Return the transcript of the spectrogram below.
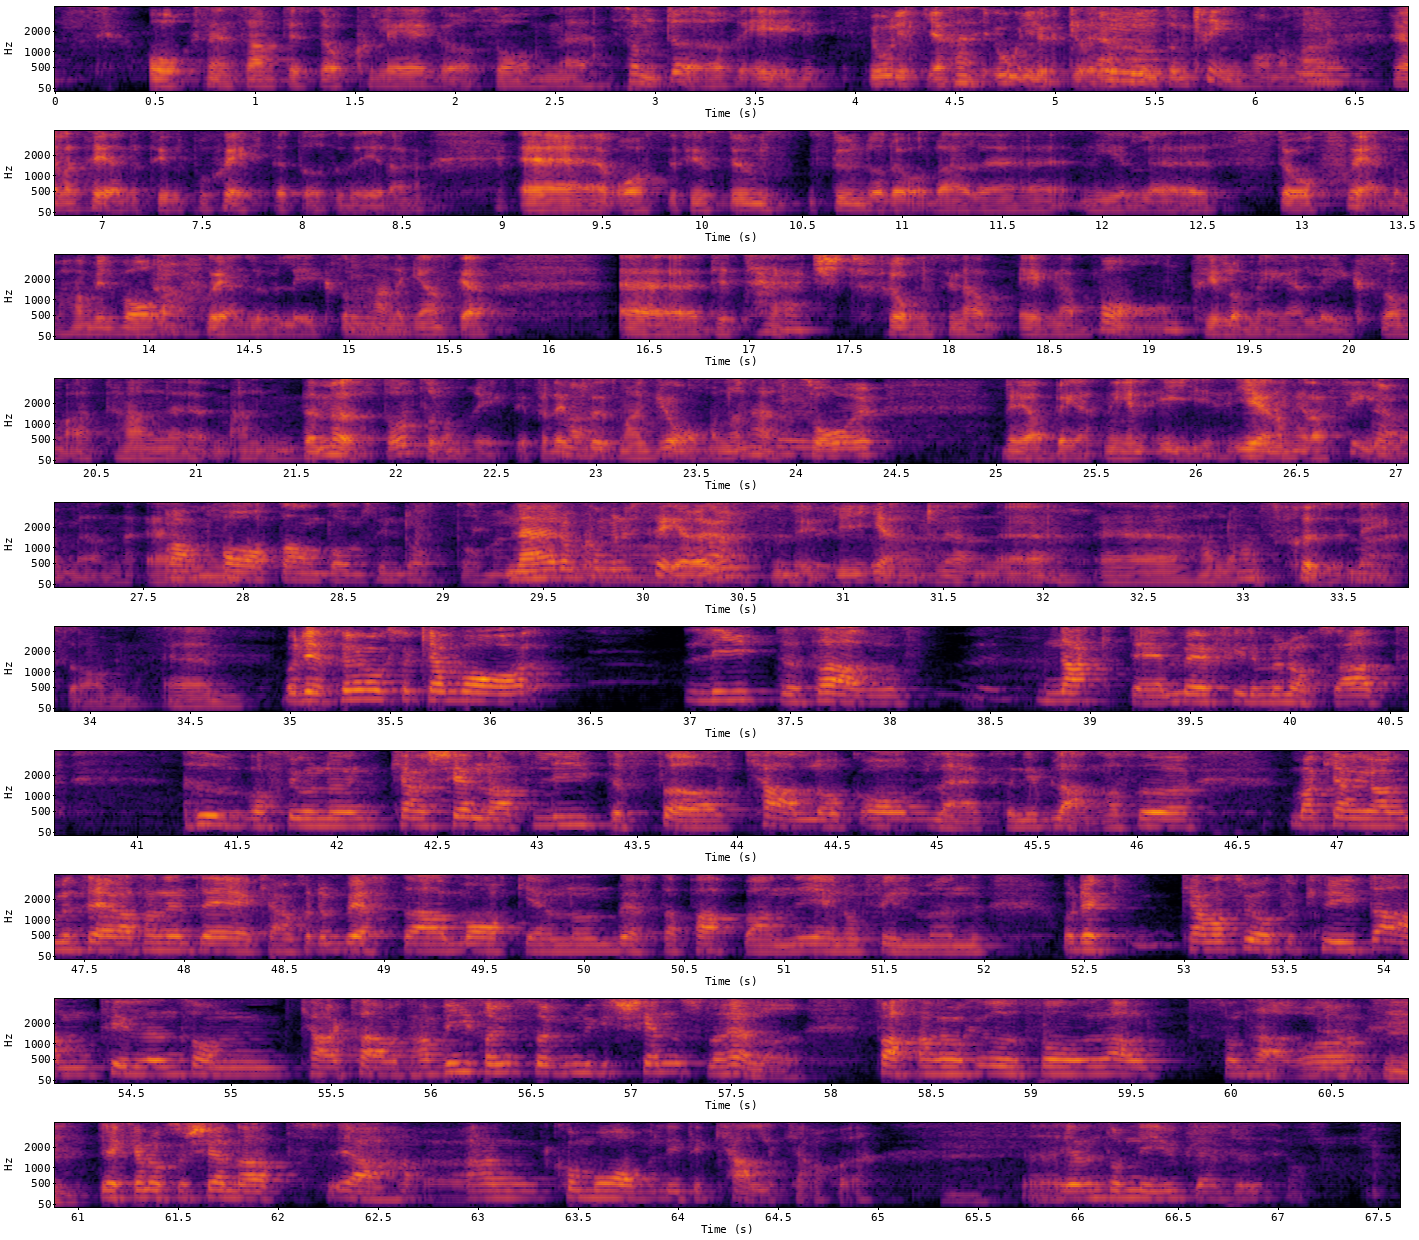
och sen samtidigt då kollegor som, eh, som dör i olika olyckor runt omkring honom. Mm. Relaterade till projektet och så vidare. Eh, och att det finns stund, stunder då där eh, Neil eh, står själv. Han vill vara Ja. själv liksom. Han är ganska eh, detached från sina egna barn till och med. Liksom, att han, han bemöter inte dem riktigt. För det är Nej. precis som han går med den här sorgbearbetningen i, genom hela filmen. Och han Ehm, pratar inte om sin dotter. Men Nej, de kommunicerar ju inte så mycket precis. egentligen, eh, eh, han och hans fru Nej. liksom. Ehm, Och det tror jag också kan vara lite så här nackdel med filmen också. Att huvudpersonen kan kännas lite för kall och avlägsen ibland. Alltså, man kan ju argumentera att han inte är kanske den bästa maken och den bästa pappan genom filmen. Och det kan vara svårt att knyta an till en sån karaktär. Han visar ju inte så mycket känslor heller. Fast han råkar ut för allt sånt här. Och Det kan också känna att ja, han kommer av lite kall kanske. Eh, Jag vet inte om ni upplevde det så.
